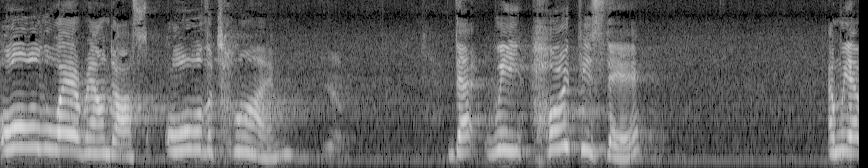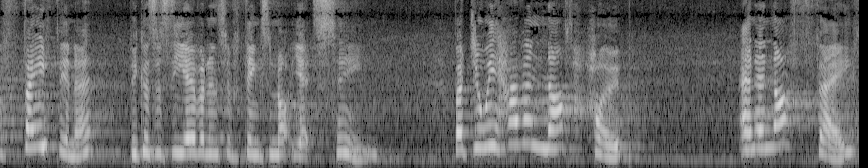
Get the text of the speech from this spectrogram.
all the way around us all the time that we hope is there and we have faith in it because it's the evidence of things not yet seen. But do we have enough hope and enough faith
